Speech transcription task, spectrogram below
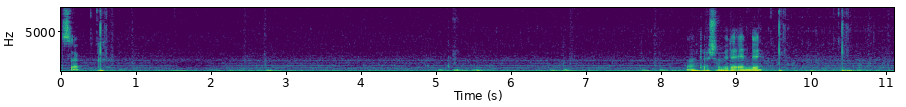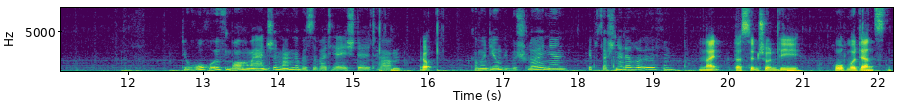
Zack. Ah, da ist schon wieder Ende. Die Hochöfen brauchen wir ganz schön lange, bis sie was hergestellt haben. Ja. Kann man die irgendwie beschleunigen? Gibt es da schnellere Öfen? Nein, das sind schon die hochmodernsten.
